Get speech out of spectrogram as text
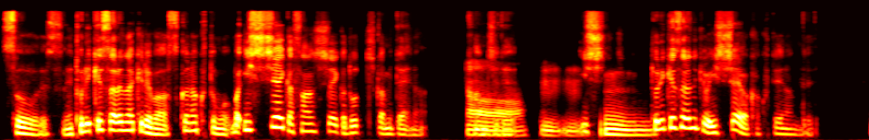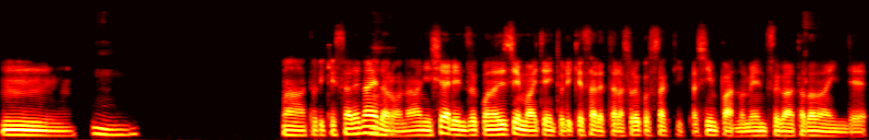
そうですね。取り消されなければ少なくとも、まあ、1試合か3試合かどっちかみたいな感じでうん一試うん。取り消されなければ1試合は確定なんで。うん。うん。うん。まあ、取り消されないだろうな。2試合連続同じチーム相手に取り消されたら、それこそさっき言った審判のメンツが立たないんで、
